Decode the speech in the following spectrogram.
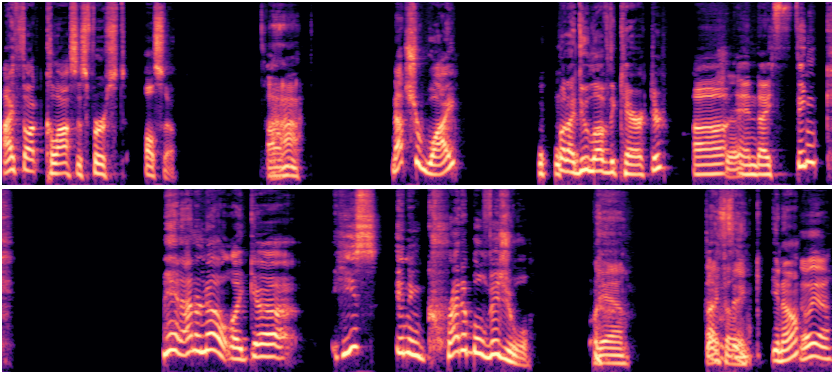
I thought Colossus first also. Um, Ah. not sure why, but I do love the character. Uh Sure. and I think man, I don't know, like uh he's an incredible visual, Yeah, I think, you know? Oh yeah,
